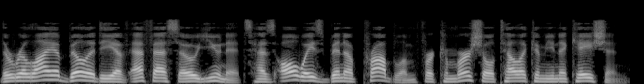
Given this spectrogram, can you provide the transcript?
The reliability of FSO units has always been a problem for commercial telecommunications.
